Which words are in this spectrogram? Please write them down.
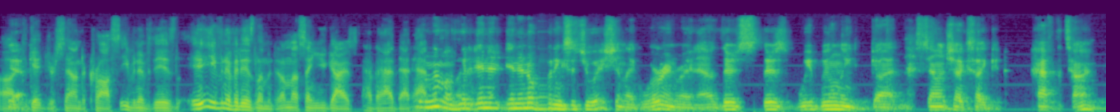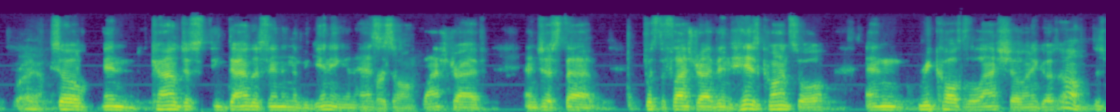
uh, Yeah. to get your sound across, even if it is even if it is limited. I'm not saying you guys have had that Well, happen. no, but- but in, a, in an opening situation like we're in right now, there's there's we, we only got sound checks like half the time. right So and Kyle just he dialed us in in the beginning and has First this flash drive and just uh, puts the flash drive in his console and recalls the last show and he goes, "Oh, this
